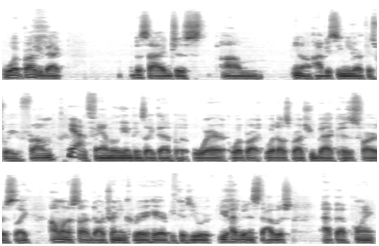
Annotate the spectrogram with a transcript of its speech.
What brought you back beside just, um, you know, obviously New York is where you're from Yeah. with family and things like that. But where, what brought, what else brought you back as far as like, I want to start a dog training career here because you were, you had been established at that point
